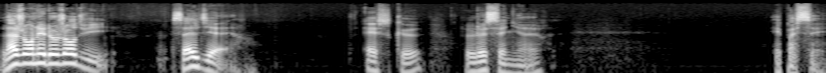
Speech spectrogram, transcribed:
La journée d'aujourd'hui, celle d'hier. Est-ce que le Seigneur est passé?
